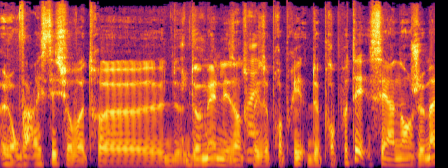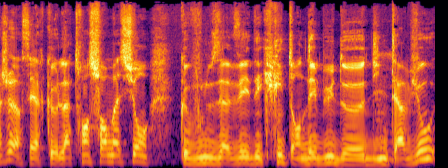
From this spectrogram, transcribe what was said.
on va rester sur votre euh, domaine, les entreprises de, de propreté. C'est un enjeu majeur. C'est-à-dire que la transformation que vous nous avez décrite en début d'interview, mhm.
